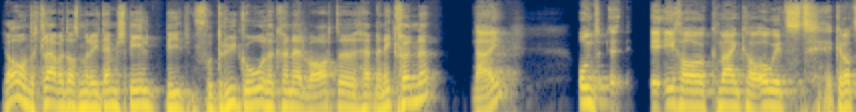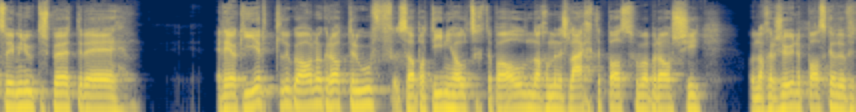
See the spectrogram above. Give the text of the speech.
Ja, und ich glaube, dass man in dem Spiel von drei Goal können erwarten hat man nicht können. Nein. Und äh, ich habe gemeint, oh, jetzt, gerade zwei Minuten später, äh, reagiert Lugano gerade drauf. Sabatini holt sich den Ball nach einem schlechten Pass von Abraschi und nach einem schönen Pass geht auf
